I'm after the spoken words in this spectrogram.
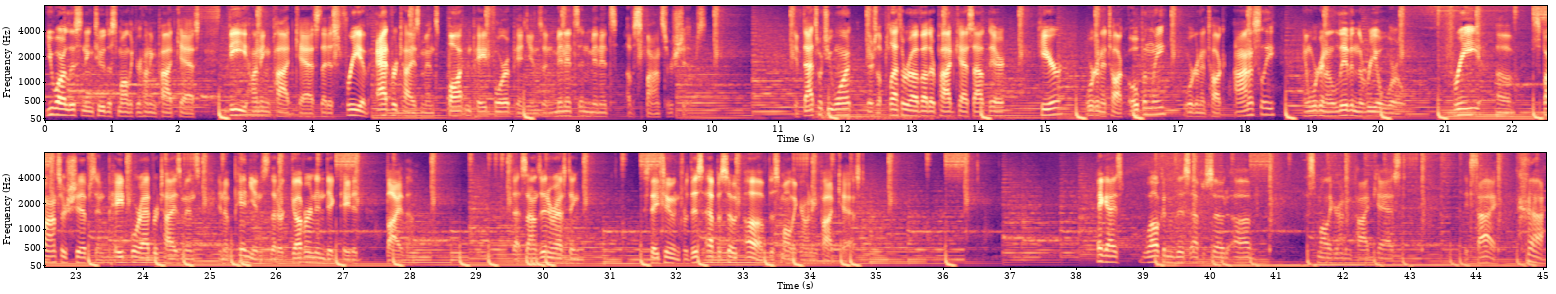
You are listening to the Small Acre Hunting Podcast, the hunting podcast that is free of advertisements, bought and paid for opinions, and minutes and minutes of sponsorships. If that's what you want, there's a plethora of other podcasts out there. Here, we're going to talk openly, we're going to talk honestly, and we're going to live in the real world, free of sponsorships and paid for advertisements and opinions that are governed and dictated by them. That sounds interesting. Stay tuned for this episode of the Small Acre Hunting Podcast. Hey guys, welcome to this episode of the Small Acre Hunting Podcast. It's Ty.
